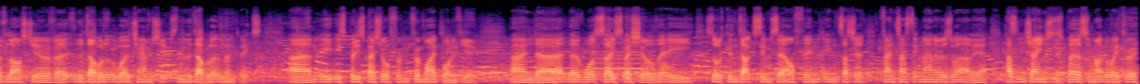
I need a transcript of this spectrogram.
of last year of uh, the double at the World Championships and the double at Olympics um, is pretty special from, from my point of view and uh, that what's so special that he sort of conducts himself in, in such a fantastic manner as well. Yeah, hasn't changed as a person right the way through.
